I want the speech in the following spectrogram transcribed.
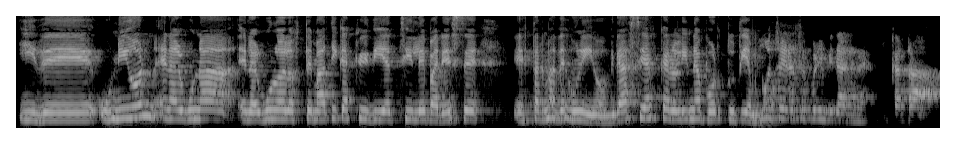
y de unión en alguna en alguno de las temáticas que hoy día Chile parece estar más desunido. Gracias Carolina por tu tiempo. Muchas gracias por invitarme, encantada.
